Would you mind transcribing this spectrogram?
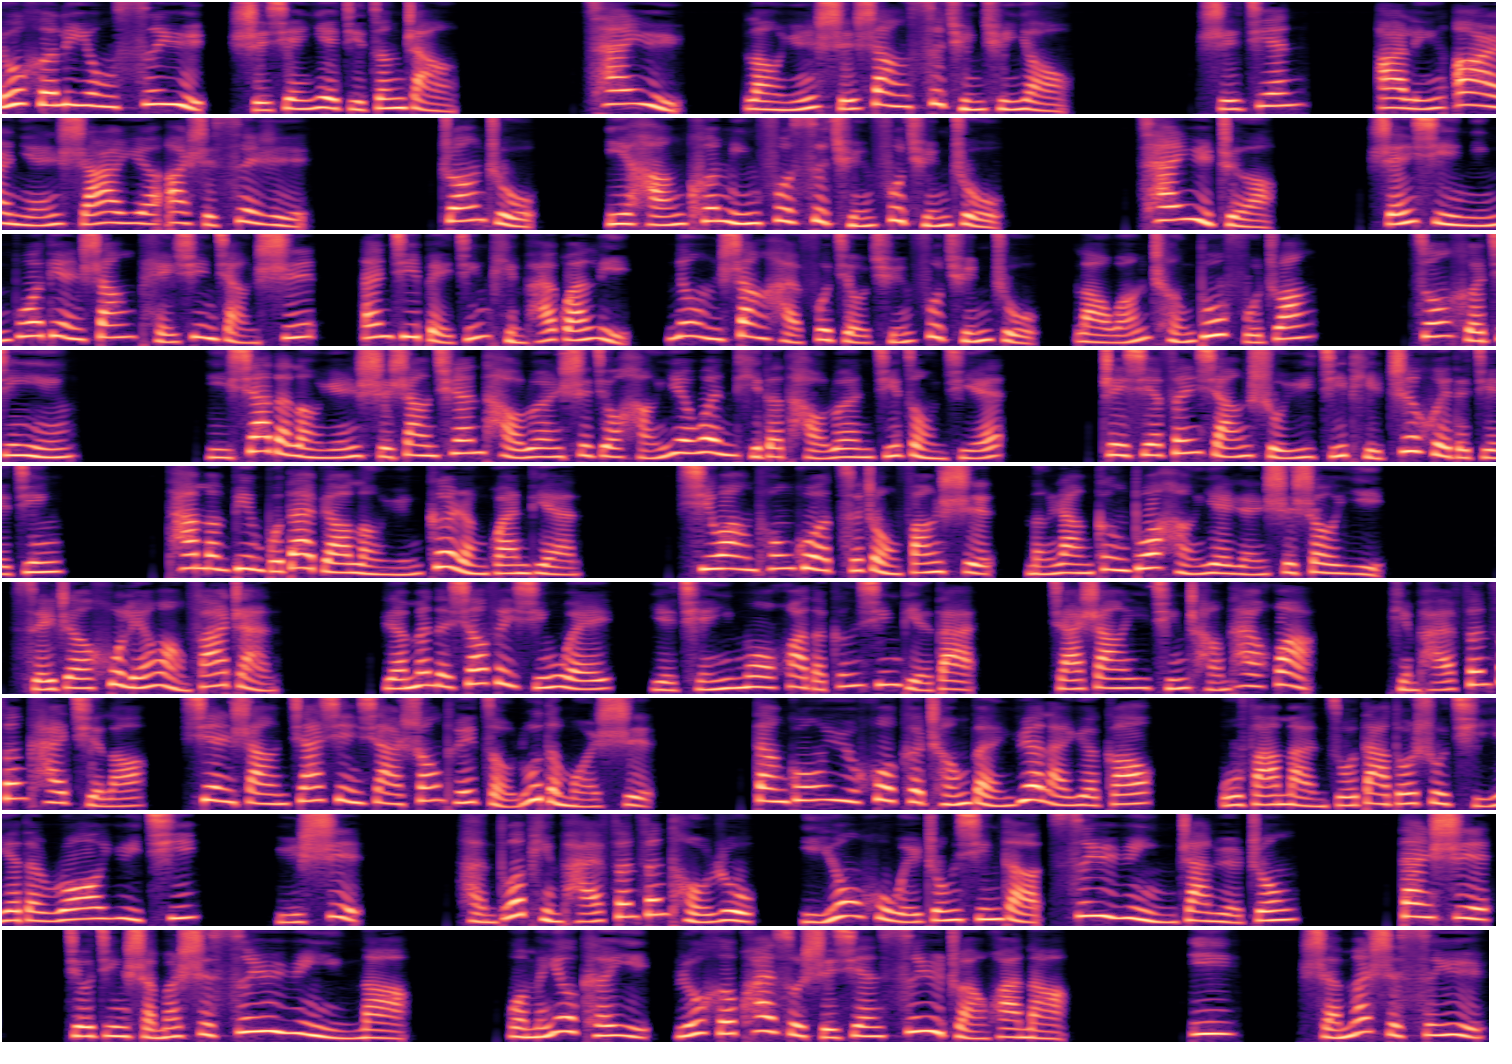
如何利用私域实现业绩增长？参与冷云时尚四群群友，时间：二零二二年十二月二十四日。庄主：一行昆明富四群副群主。参与者：神喜宁波电商培训讲师，安吉北京品牌管理，NON 上海富九群副群主，老王成都服装综合经营。以下的冷云时尚圈讨论是就行业问题的讨论及总结。这些分享属于集体智慧的结晶，他们并不代表冷云个人观点。希望通过此种方式，能让更多行业人士受益。随着互联网发展，人们的消费行为也潜移默化的更新迭代，加上疫情常态化，品牌纷纷开启了线上加线下双腿走路的模式。但公寓获客成本越来越高，无法满足大多数企业的 ROI 预期，于是很多品牌纷纷投入。以用户为中心的私域运营战略中，但是究竟什么是私域运营呢？我们又可以如何快速实现私域转化呢？一、什么是私域？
